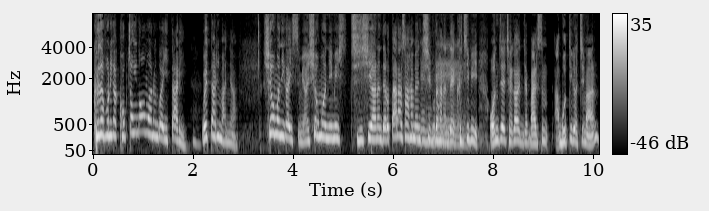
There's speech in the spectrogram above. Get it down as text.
그러다 보니까 걱정이 너무 많은 거야. 이 딸이 왜 딸이 많냐? 시어머니가 있으면 시어머님이 지시하는 대로 따라서 하면 네네네. 집을 하는데 그 집이 언제 제가 이제 말씀 아, 못 드렸지만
